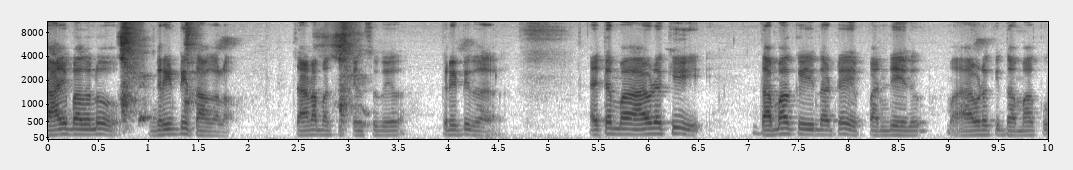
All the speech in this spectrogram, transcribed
చాయ్ బదులు గ్రీన్ టీ తాగాల. చాలా మంచిది కదా. గ్రీన్ టీ తాగాలి. అయితే మా ఆవిడకి దమాకు ఏంటంటే పని చేయదు. మా ఆవిడకి దమాకు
